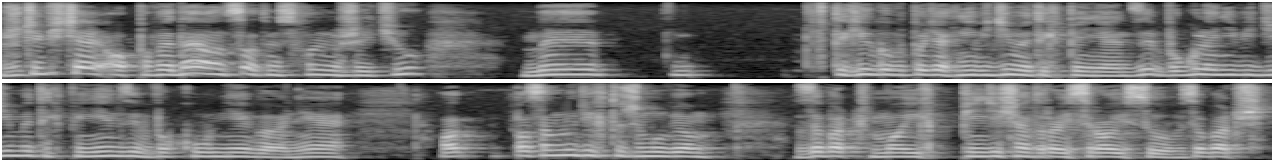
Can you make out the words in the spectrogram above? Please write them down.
rzeczywiście opowiadając o tym swoim życiu, my w tych jego wypowiedziach nie widzimy tych pieniędzy, w ogóle nie widzimy tych pieniędzy wokół niego, nie. O, są ludzie, którzy mówią, zobacz moich 50 Rolls Royce'ów, zobacz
